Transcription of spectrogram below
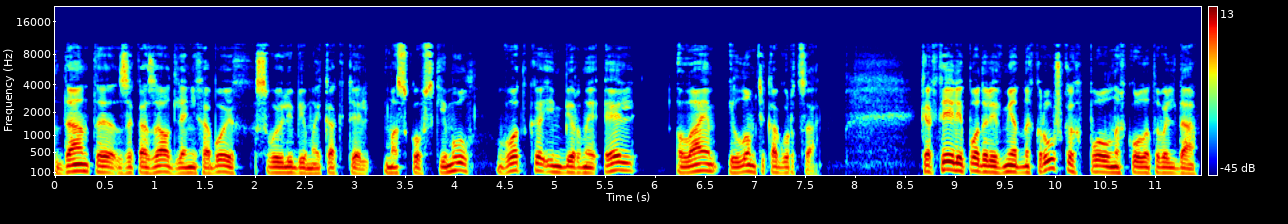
Данте заказал для них обоих свой любимый коктейль «Московский мул», водка, имбирный эль, лайм и ломтик огурца. Коктейли подали в медных кружках, полных колотого льда.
